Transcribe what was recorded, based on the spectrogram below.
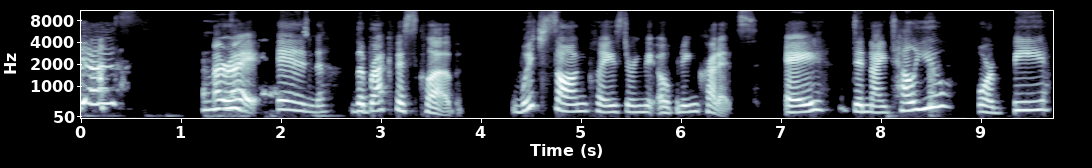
Yes. Oh All right. In The Breakfast Club, which song plays during the opening credits? A. Didn't I tell you? Or B.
